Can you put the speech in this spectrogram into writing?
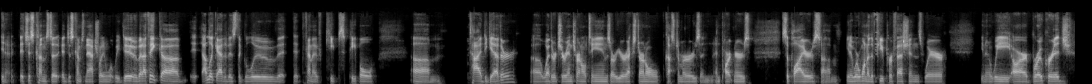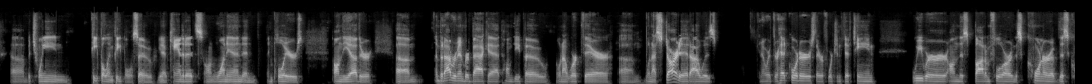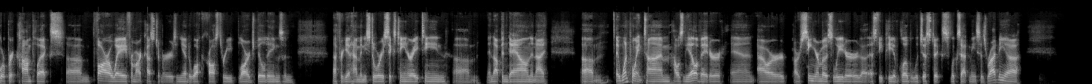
you know, it just comes to it just comes naturally in what we do. But I think uh, it, I look at it as the glue that that kind of keeps people um, tied together, uh, whether it's your internal teams or your external customers and and partners, suppliers. Um, you know, we're one of the few professions where, you know, we are brokerage uh, between people and people. So, you know, candidates on one end and employers on the other. Um, but I remember back at Home Depot when I worked there, um, when I started, I was, you know, we're at their headquarters. They were Fortune 15. We were on this bottom floor in this corner of this corporate complex, um, far away from our customers, and you had to walk across three large buildings and I forget how many stories, 16 or 18, um, and up and down. And I, um, at one point in time, I was in the elevator, and our our senior most leader, the SVP of Global Logistics, looks at me and says, "Rodney, uh,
